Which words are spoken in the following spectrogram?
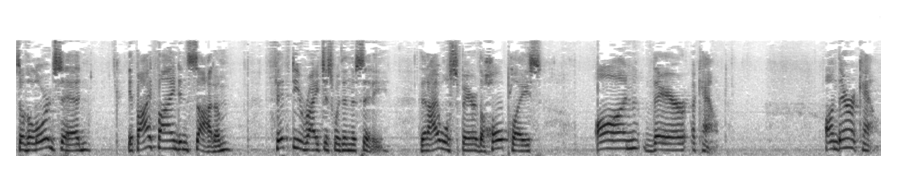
So the Lord said, If I find in Sodom fifty righteous within the city, then I will spare the whole place on their account. On their account.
